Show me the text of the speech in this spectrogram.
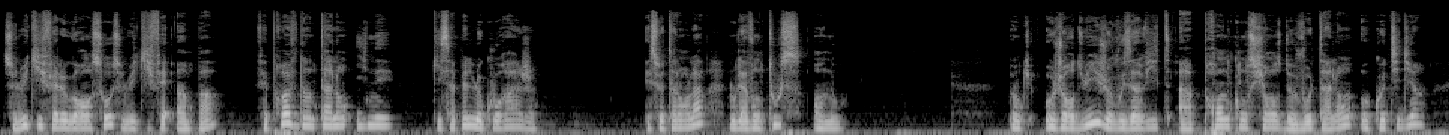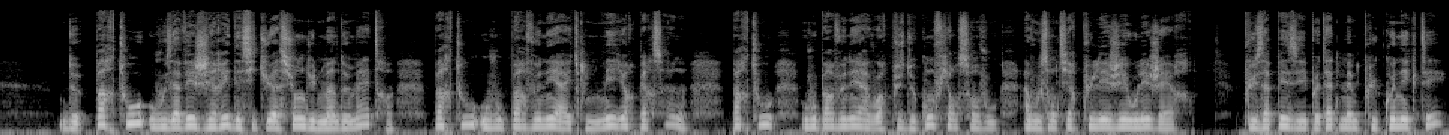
Celui qui fait le grand saut, celui qui fait un pas, fait preuve d'un talent inné qui s'appelle le courage. Et ce talent-là, nous l'avons tous en nous. Donc aujourd'hui, je vous invite à prendre conscience de vos talents au quotidien, de partout où vous avez géré des situations d'une main de maître, partout où vous parvenez à être une meilleure personne, partout où vous parvenez à avoir plus de confiance en vous, à vous sentir plus léger ou légère, plus apaisé, peut-être même plus connecté,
